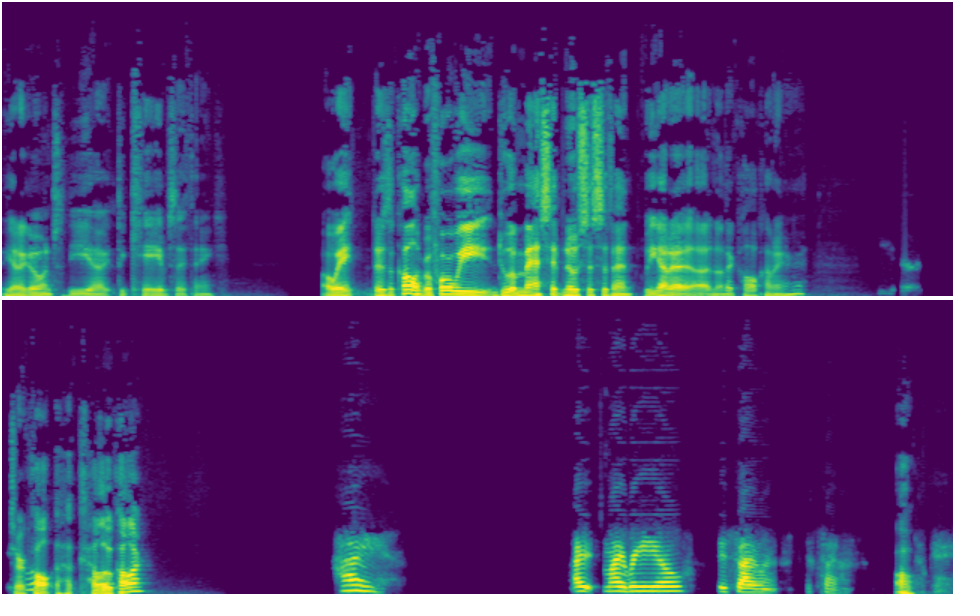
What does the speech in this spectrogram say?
We gotta go into the uh, the caves, I think. Oh wait, there's a caller. Before we do a mass hypnosis event, we got a, another call coming here. Is there a call? Hello, caller. Hi. I my radio is silent. It's silent. Oh. Okay.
